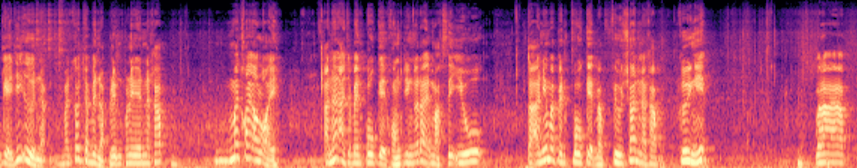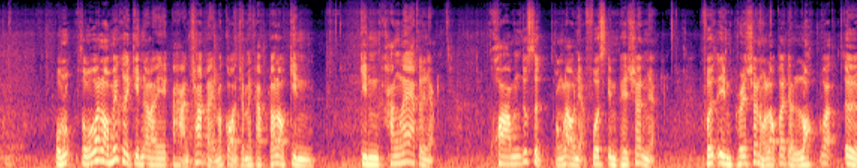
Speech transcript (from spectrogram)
เกะที่อื่นเนี่ยมันก็จะเป็นแบบเพลนๆนะครับ ไม่ค่อยอร่อย อันนั้นอาจจะเป็นโปเกะของจริงก็ได้หมักซีอิ๊วแต่อันนี้มันเป็นโปเกะแบบฟิวชั่นนะครับ คืออย่างนี้ เวลาผมสมมติว่าเราไม่เคยกินอะไรอาหารชาติไหนมาก่อนใช่ไหมครับ แล้วเรากินกินครั้งแรกเลยเนี่ย ความรู้สึกของเราเนี่ย first impression เนี่ย first impression ของเราก็จะล็อกว่า เออ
